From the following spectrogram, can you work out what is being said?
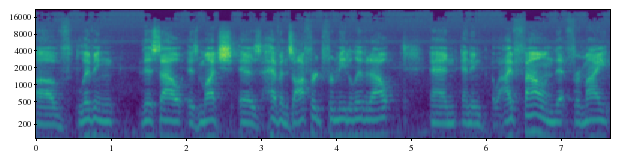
of living this out as much as heaven's offered for me to live it out and and in, I've found that for my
